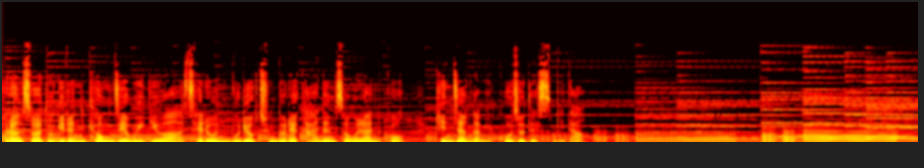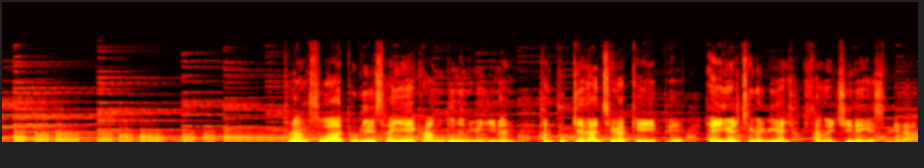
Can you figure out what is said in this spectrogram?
프랑스와 독일은 경제 위기와 새로운 무력 충돌의 가능성을 안고 긴장감이 고조됐습니다. 프랑스와 독일 사이의 감도는 위기는 한 국제단체가 개입해 해결책을 위한 협상을 진행했습니다.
